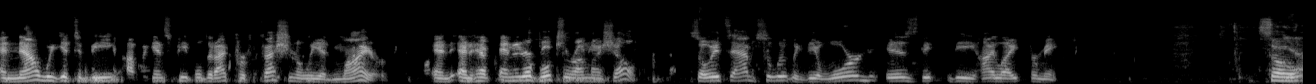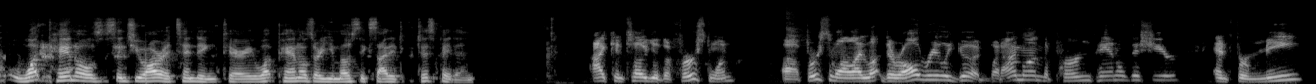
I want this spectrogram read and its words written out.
And now we get to be up against people that I professionally admire and and have and their books are on my shelf. So it's absolutely the award is the the highlight for me. So, Yeah. what panels, since you are attending, Terry, what panels are you most excited to participate in? I can tell you the first one. Uh, first of all, I love they're all really good, but I'm on the Pern panel this year, and for me,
